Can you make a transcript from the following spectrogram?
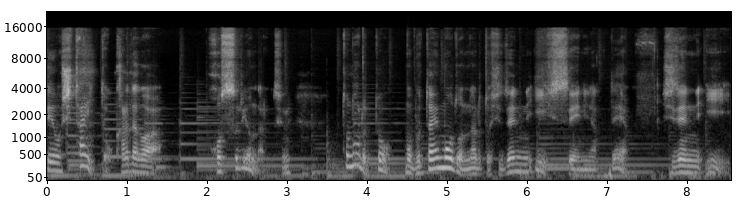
勢をしたいと体が欲するようになるんですよね。となるともう舞台モードになると自然にいい姿勢になって自然にいい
